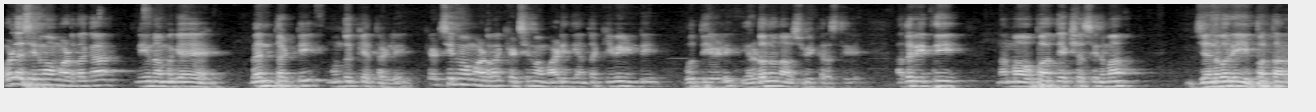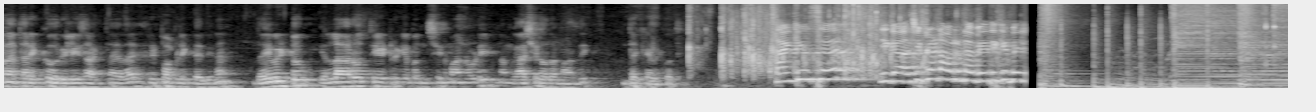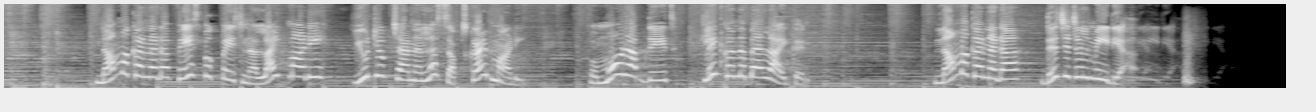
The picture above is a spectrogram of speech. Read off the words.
ಒಳ್ಳೆ ಸಿನಿಮಾ ಮಾಡಿದಾಗ ನೀವು ನಮಗೆ ಬೆನ್ ತಟ್ಟಿ ಮುಂದಕ್ಕೆ ತಳ್ಳಿ. ಕೆಟ್ಟ ಸಿನಿಮಾ ಮಾಡಿದಾಗ ಕೆಟ್ಟ ಸಿನಿಮಾ ಮಾಡಿದ್ಯಾ ಅಂತ ಕಿವಿ ಹಿಂಡಿ ಬುದ್ಧಿ ಹೇಳಿ ಎರಡನ್ನೂ ನಾವು ಸ್ವೀಕರಿಸ್ತೀವಿ. ಅದೇ ರೀತಿ ನಮ್ಮ ಉಪಾಧ್ಯಕ್ಷ ಸಿನಿಮಾ ಜನವರಿ ಇಪ್ಪತ್ತಾರನೇ ತಾರೀಕು ರಿಲೀಸ್ ಆಗ್ತಾ ಇದೆ ರಿಪಬ್ಲಿಕ್ ಡೇ ದಿನ. ದಯವಿಟ್ಟು ಎಲ್ಲರೂ ಥಿಯೇಟರ್ಗೆ ಬಂದು ಸಿನಿಮಾ ನೋಡಿ ನಮ್ಗೆ ಆಶೀರ್ವಾದ ಮಾಡಿ ಅಂತ ಕೇಳ್ಕೊತೀನಿ. ಥ್ಯಾಂಕ್ ಯು ಸರ್ ಈಗ ಚಿಕ್ಕಣ್ಣ ಅವರನ್ನ ವೇದಿಕೆ ಮೇಲೆ ನಮ್ಮ ಕನ್ನಡ ಫೇಸ್ಬುಕ್ ಪೇಜ್ನ ಲೈಕ್ ಮಾಡಿ ಯೂಟ್ಯೂಬ್ ಚಾನೆಲ್ನ ಸಬ್ಸ್ಕ್ರೈಬ್ ಮಾಡಿ. For more updates click on the bell icon ನಮ್ಮ ಕನ್ನಡ ಡಿಜಿಟಲ್ ಮೀಡಿಯಾ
